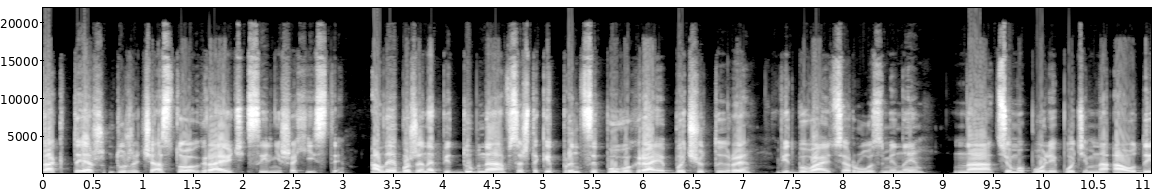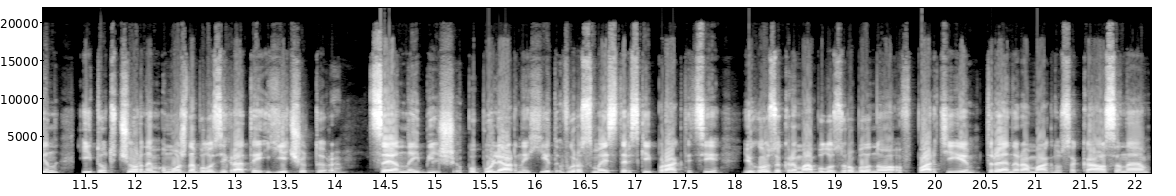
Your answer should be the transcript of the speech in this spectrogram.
Так теж дуже часто грають сильні шахісти. Але Божена Піддубна все ж таки принципово грає Б4, відбуваються розміни. На цьому полі потім на А1, і тут чорним можна було зіграти Е4. Це найбільш популярний хід в гросмейстерській практиці. Його, зокрема, було зроблено в партії тренера Магнуса Карлсона,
